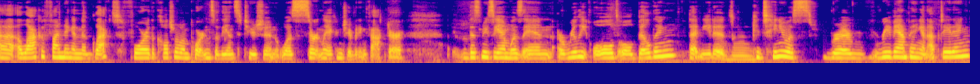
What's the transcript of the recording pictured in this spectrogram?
uh, a lack of funding and neglect for the cultural importance of the institution was certainly a contributing factor. This museum was in a really old, old building that needed Mhm. continuous re- revamping and updating.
